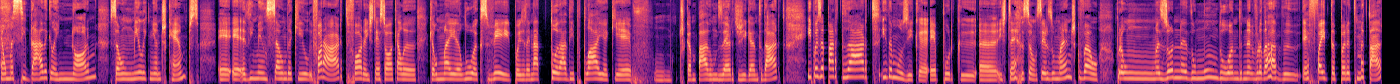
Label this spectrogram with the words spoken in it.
É uma cidade, aquilo é enorme, são 1500 camps, é, é a dimensão daquilo, fora a arte, fora isto é só aquela, aquela meia lua que se vê e depois ainda há toda a deep playa que é um descampado, um deserto gigante de arte. E depois a parte da arte e da música é porque ah, isto é- são seres humanos que vão para uma zona do mundo onde na verdade é feita para te matar.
